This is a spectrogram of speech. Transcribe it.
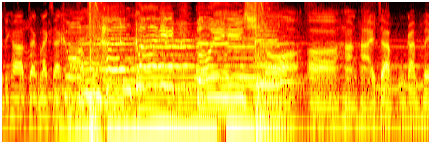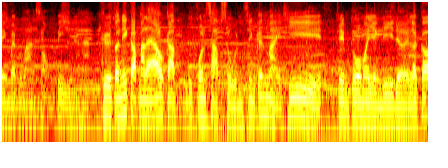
วัสดีครับแจ็คแบล็กแจ็คครับห่างไกลปล่อยให้ฉันก็เอ่อห่างหายจากวงการเพลงไปประมาณ 2 ปีนะฮะ คือตอนนี้กลับมาแล้วกับบุคคลสาบสูญซิงเกิลใหม่ที่เตรียมตัวมาอย่างดีเลย แล้วก็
